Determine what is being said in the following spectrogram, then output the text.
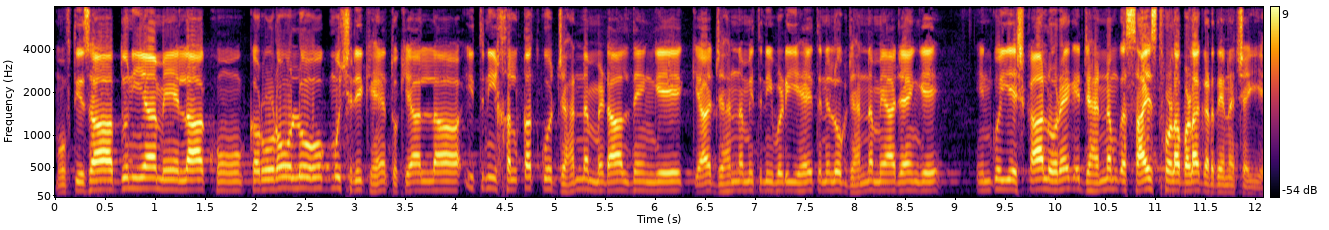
مفتی صاحب، دنیا میں لاکھوں کروڑوں لوگ مشرق ہیں، تو کیا اللہ اتنی خلقت کو جہنم میں ڈال دیں گے؟ کیا جہنم اتنی بڑی ہے، اتنے لوگ جہنم میں آ جائیں گے؟ ان کو یہ اشکال ہو رہا ہے کہ جہنم کا سائز تھوڑا بڑا کر دینا چاہیے۔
